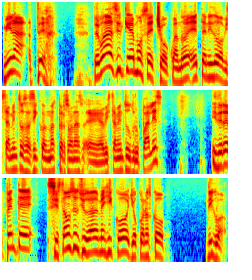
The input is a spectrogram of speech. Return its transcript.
Mira, te, te voy a decir qué hemos hecho cuando he tenido avistamientos así con más personas, eh, avistamientos grupales. Y de repente, si estamos en Ciudad de México, yo conozco, digo,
